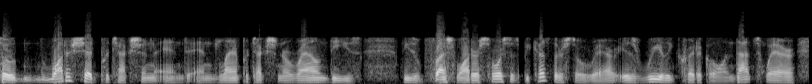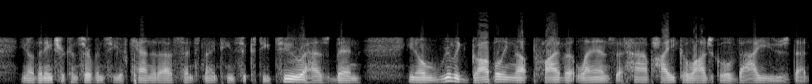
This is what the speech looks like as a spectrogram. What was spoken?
so watershed protection and, and land protection around these these freshwater sources, because they're so rare, is really critical. And that's where, you know, the Nature Conservancy of Canada since 1962 has been you know, really gobbling up private lands that have high ecological values that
